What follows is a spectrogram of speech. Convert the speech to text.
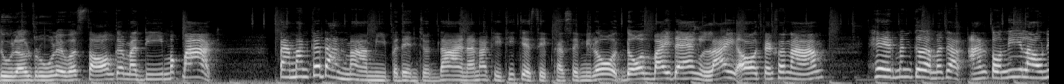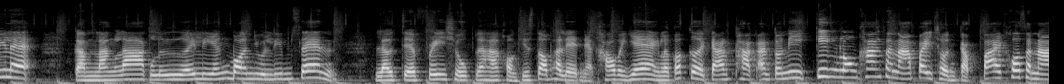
ดูแล้วรู้เลยว่าซ้อมกันมาดีมากๆ แต่มันก็ดันมามีประเด็นจนได้นะนาทีที่ 70 คาเซมิโร่โดนใบแดงไล่ออกจากสนาม เหตุมันเกิดมาจากอันโตนี่เรานี่แหละกำลังลากเลื้อยเลี้ยงบอลอยู่ริมเส้น แล้วเจฟฟรีย์ชุบนะคะของคริสตัลพาเลตเนี่ยเข้าไปแย่ง แล้วก็เกิดการผลักอันโตนี่กิ้งลงข้างสนามไปชนกับป้ายโฆษณา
